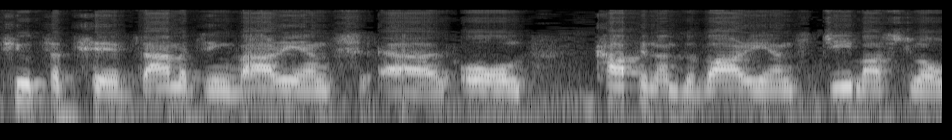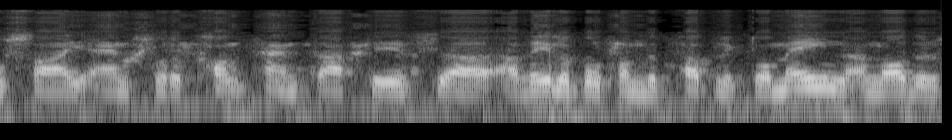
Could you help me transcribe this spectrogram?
putative damaging variants, uh, all number variants, GWAS loci, and sort of content that is uh, available from the public domain and other,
